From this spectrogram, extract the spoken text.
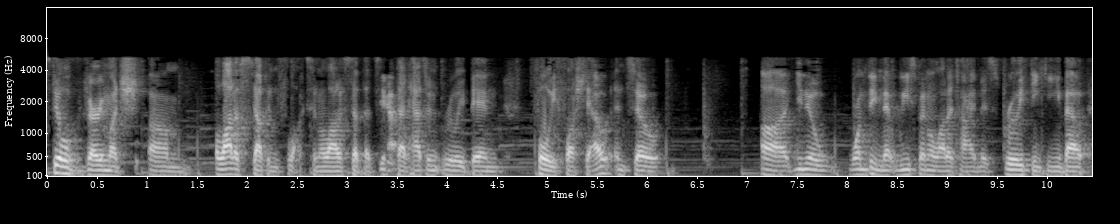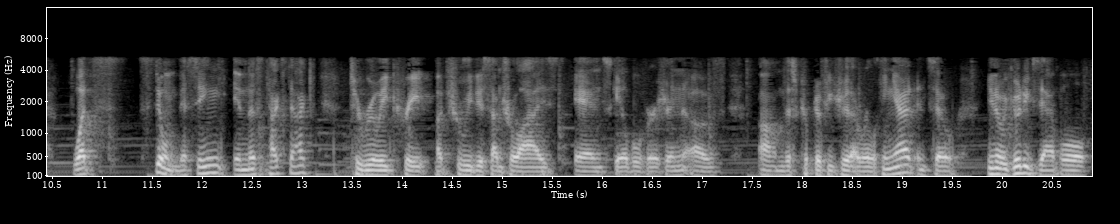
still very much um, a lot of stuff in flux and a lot of stuff that's yeah. that hasn't really been fully flushed out and so uh, you know one thing that we spend a lot of time is really thinking about what's still missing in this tech stack to really create a truly decentralized and scalable version of um, this crypto future that we're looking at. And so, you know, a good example,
